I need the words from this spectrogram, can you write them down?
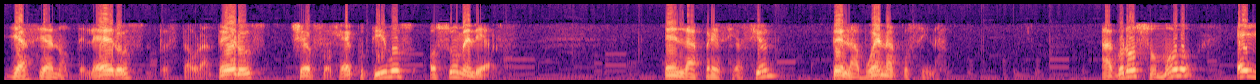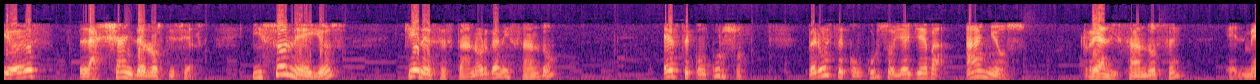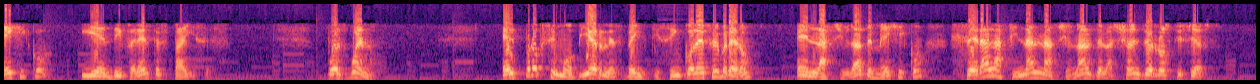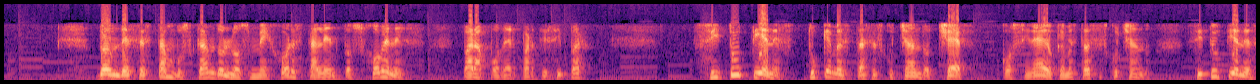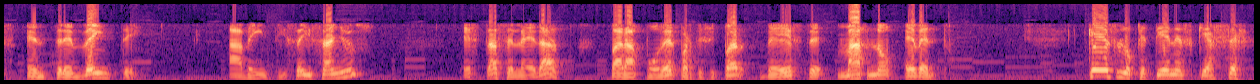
ya sean hoteleros, restauranteros, chefs ejecutivos o sommeliers, en la apreciación de la buena cocina. A grosso modo, ello es la Shine de Rosticiers y son ellos quienes están organizando este concurso. Pero este concurso ya lleva años realizándose en México y en diferentes países. Pues bueno, el próximo viernes 25 de febrero, en la Ciudad de México, será la final nacional de la Chance de Rosticiers, donde se están buscando los mejores talentos jóvenes para poder participar. Si tú tienes, tú que me estás escuchando, chef, cocinero, que me estás escuchando, si tú tienes entre 20 a 26 años, estás en la edad para poder participar de este magno evento. ¿Qué es lo que tienes que hacer?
